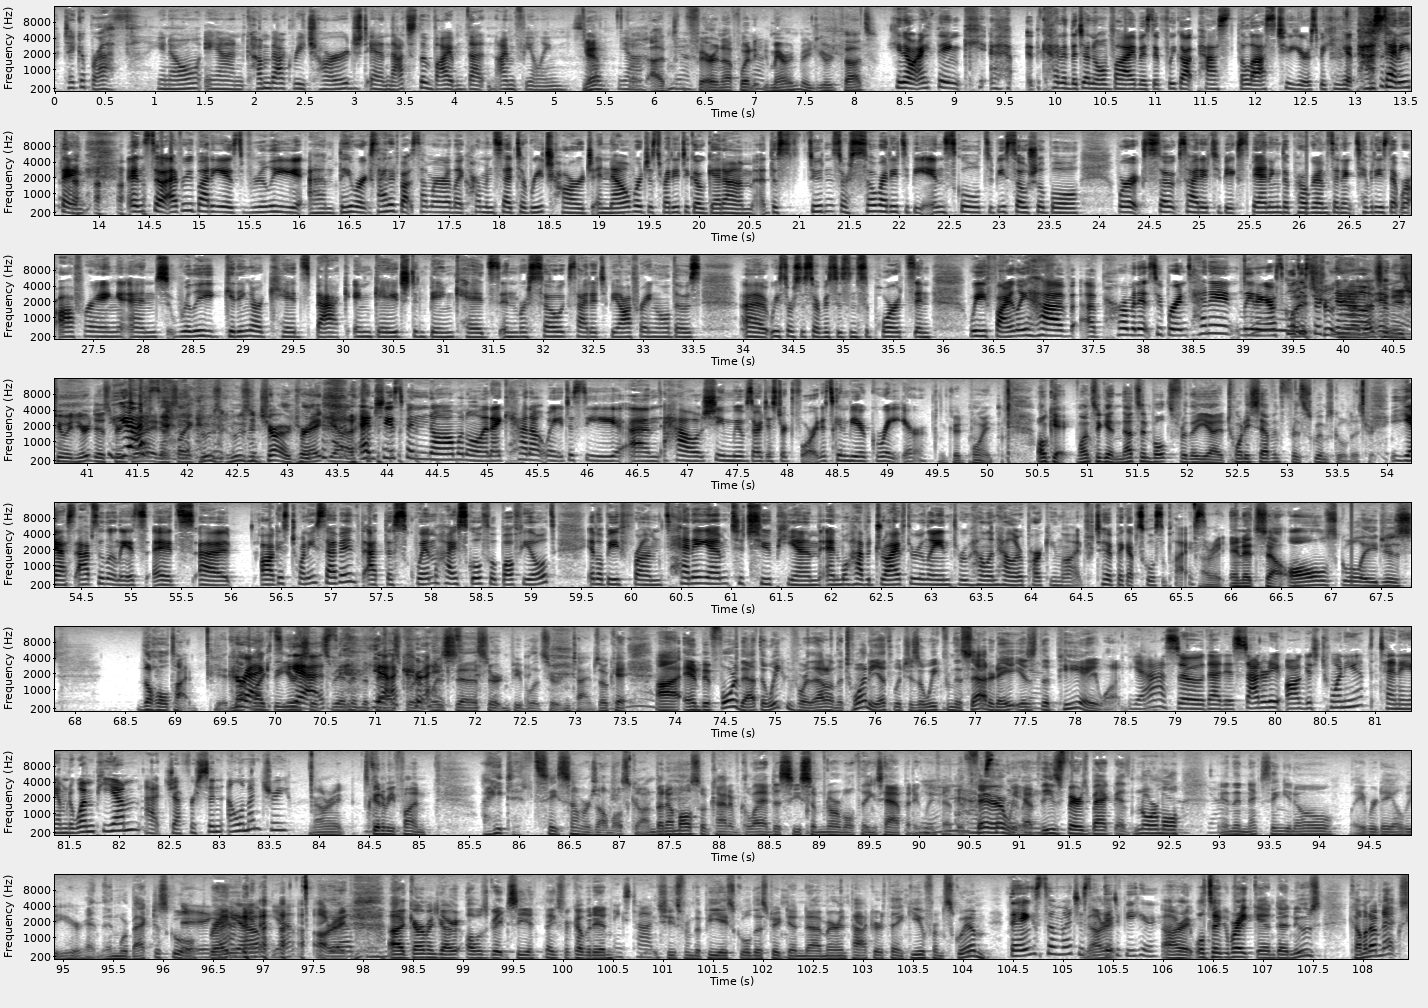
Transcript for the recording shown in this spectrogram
take a breath. You know, and come back recharged, and that's the vibe that I'm feeling. So, yeah, yeah, Uh, yeah. Fair enough. What, Yeah. Marin, your thoughts? You know, I think uh, kind of the general vibe is if we got past the last two years, we can get past anything. and so everybody is really, um, they were excited about summer, like Carmen said, to recharge. And now we're just ready to go get them. The students are so ready to be in school, to be sociable. We're so excited to be expanding the programs and activities that we're offering and really getting our kids back engaged in being kids. And we're so excited to be offering all those uh, resources, services, and supports. And we finally have a permanent superintendent leading our school Well, district now. Know, that's an issue in your district, Yes. right? It's like who's who's in charge, right? Yeah. and she's phenomenal, and I cannot wait to see um, how she moves our district forward. It's going to be a great year. Good point. Okay, once again, nuts and bolts for the uh, 27th for the Sequim School District. Yes, absolutely. It's it's uh, August 27th at the Sequim High School football field. It'll be from 10 a.m. to 2 p.m. and we'll have a drive-through lane through Helen Haller parking lot to pick up school supplies. All right, and it's uh, all school ages the whole time. Not like the years yes. it's been in the Yeah, past where it was uh, certain people at certain times. Okay, uh, and before that, the week before that, on the 20th, which is a week from this Saturday, is the PA one. Yeah, so that is Saturday, August 20th, 10 a.m. to 1 p.m. at Jefferson Elementary. All right, it's going to be fun. I hate to say summer's almost gone, but I'm also kind of glad to see some normal things happening. We've had the Yeah, fair, we have these fairs back as normal, and then next thing you know, Labor Day will be here, and then we're back to school, right? Yeah. Yep. All right. Uh, Carmen Gar, always great to see you. Thanks for coming in. Thanks, Todd. She's from the PA School District, and uh, Marin Packer, thank you from Sequim. Thanks so much. It's All good right. to be here. All right. We'll take a break, and uh, news coming up next.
